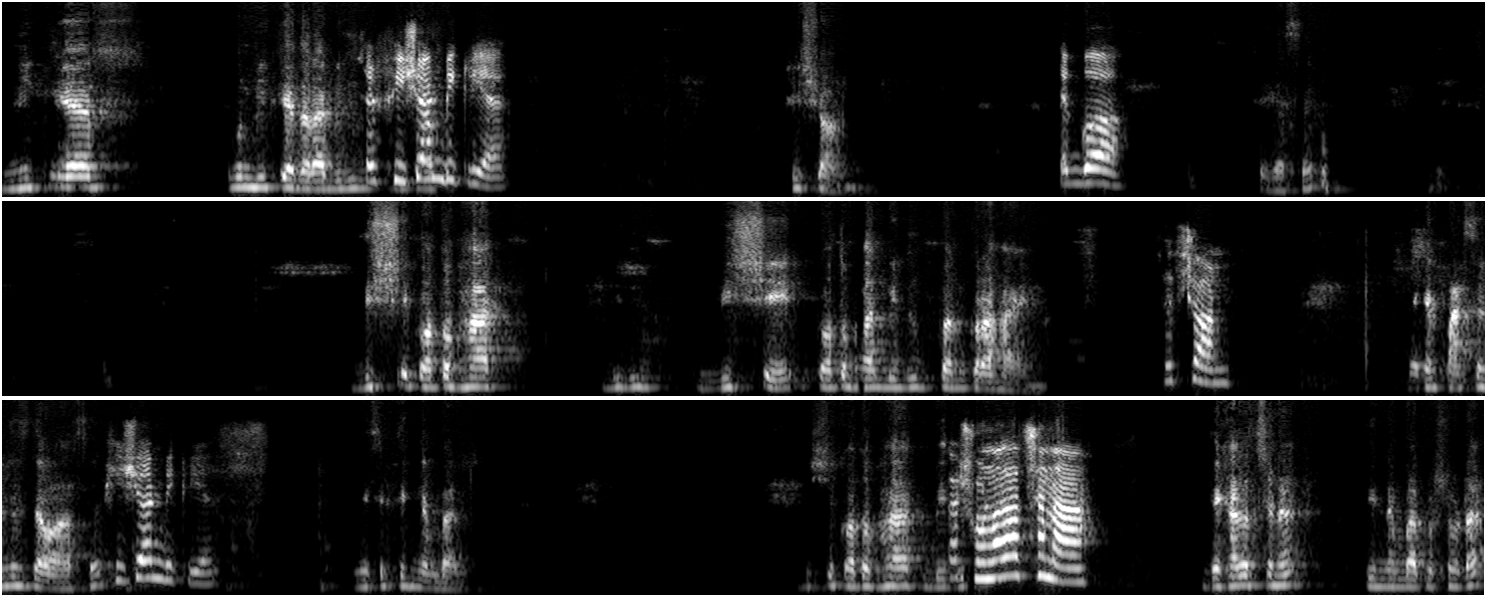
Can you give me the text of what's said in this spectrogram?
নিউক্লিয়ার কোন বিক্রিয়া দ্বারা বিদ্যুৎ ফিশন বিক্রিয়া। গ ঠিক আছে। বিশ্বে কত ভাগ বিদ্যুৎ বিশ্বে কত ভাগ বিদ্যুৎ উৎপাদন করা হয়? ফিকশন দেখেন পার্সেন্টেজ দেওয়া আছে। ফিশন বিক্রিয়া। নিচে তিন নাম্বার। বিশ্বে কত ভাগ বিদ্যুৎ শোনা যাচ্ছে না। দেখা যাচ্ছে না। তিন নাম্বার প্রশ্নটা।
